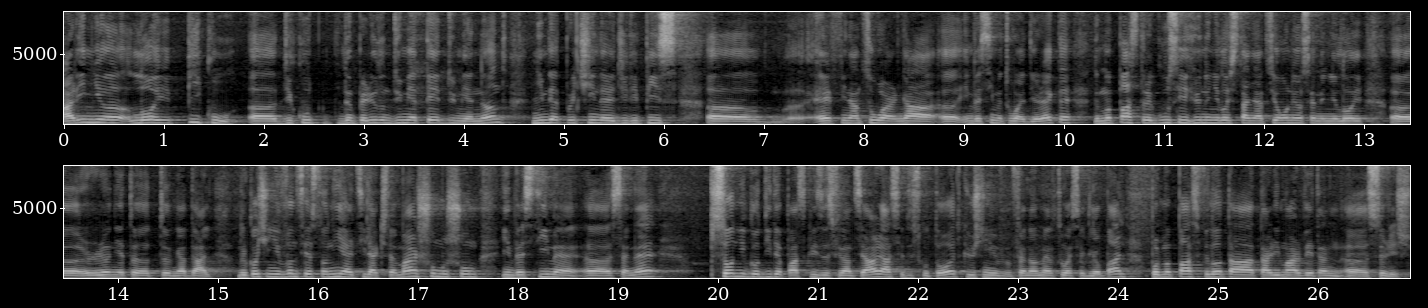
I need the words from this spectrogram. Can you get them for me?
Arrijmë një lloj piku diku në periudhën dy mijë e tetë dy mijë e nëntë, njëmbëdhjetë përqind e GDP-së e financuar nga investimet e huaja direkte dhe më pas treguesi hyn në një lloj stanjacioni ose në një lloj rënie të ngadaltë. Ndërkohë që një vend si Estonia e cila kishte marrë shumë më shumë investime se ne, pëson një goditje pas krizës financiare, as e diskutohet, ky është një fenomen thuajse global, por më pas fillon ta ta rimarrë veten sërish.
